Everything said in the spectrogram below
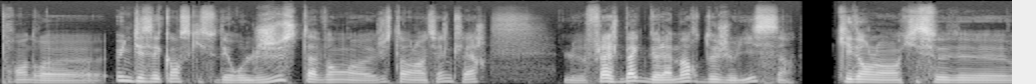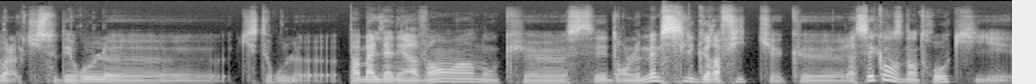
prendre euh, une des séquences qui se déroule juste avant, euh, juste avant la tienne, Claire. Le flashback de la mort de Jolis, qui est dans le- qui se, voilà, qui se déroule, qui se déroule pas mal d'années avant. hein. donc, c'est dans le même style graphique que la séquence d'intro, qui est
